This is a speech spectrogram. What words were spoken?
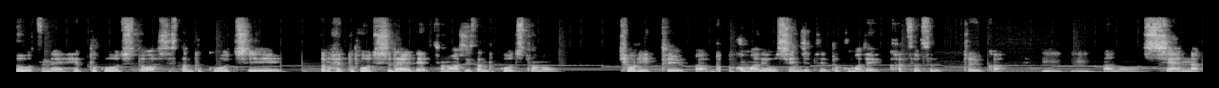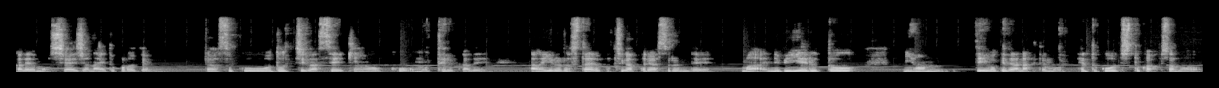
そうですね、ヘッドコーチとアシスタントコーチ、そのヘッドコーチ次第で、そのアシスタントコーチとの距離というか、どこまでを信じて、どこまで活用するというか、うんうん。あの、試合の中でも試合じゃないところでも、だからそこをどっちが政権をこう持ってるかで、あの、いろいろスタイルが違ったりはするんで、まあ NBL と日本っていうわけではなくても、ヘッドコーチとか、その、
